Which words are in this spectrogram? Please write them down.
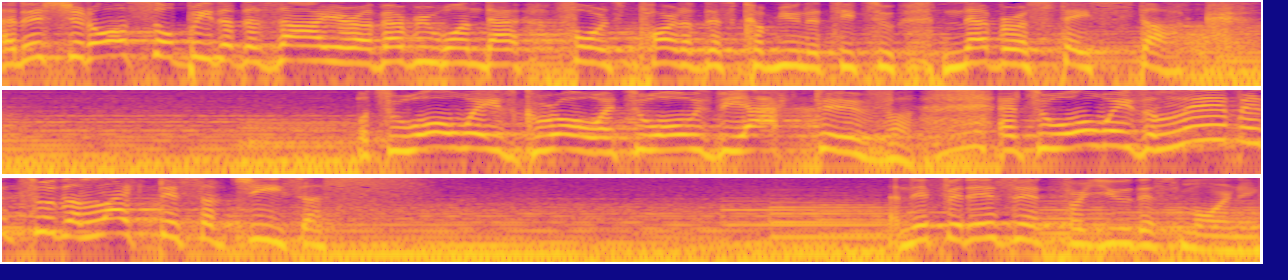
And it should also be the desire of everyone that forms part of this community to never stay stuck. but to always grow and to always be active and to always live into the likeness of Jesus. And if it isn't for you this morning,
